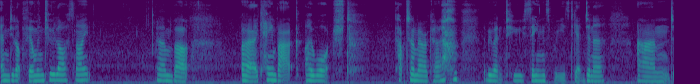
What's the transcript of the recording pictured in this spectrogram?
ended up filming to last night. Um, but uh, I came back I watched Captain America. Then we went to Sainsbury's to get dinner and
